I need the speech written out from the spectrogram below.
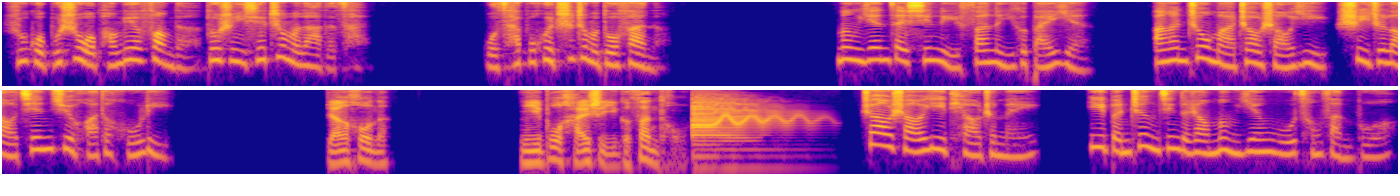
如果不是我旁边放的都是一些这么辣的菜，我才不会吃这么多饭呢。”孟烟在心里翻了一个白眼，暗暗咒骂赵少义是一只老奸巨猾的狐狸。然后呢？你不还是一个饭桶？赵少义挑着眉，一本正经的让孟烟无从反驳。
